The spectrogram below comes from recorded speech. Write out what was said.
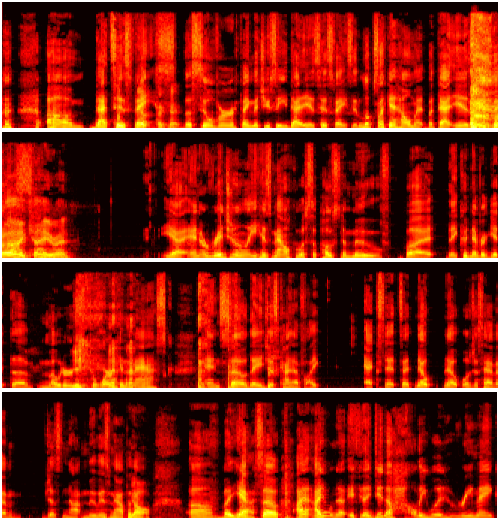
um, that's his Yeah, face. okay. The silver thing that you see, that is his face. It looks like a helmet, but that is his face. okay, right. Yeah, and originally his mouth was supposed to move, but they could never get the motors to work in the mask, and so they just kind of like xed it, said, "Nope, nope, we'll just have him just not move his mouth at Yeah. all." Um, but yeah, so I I don't know if they did a Hollywood remake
